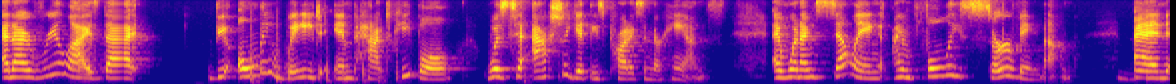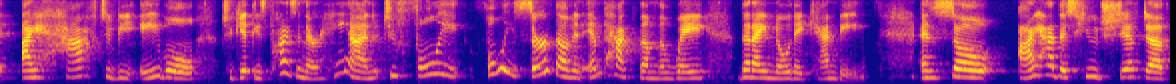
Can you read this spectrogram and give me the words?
And I realized that the only way to impact people was to actually get these products in their hands. And when I'm selling, I'm fully serving them. Mm-hmm. And I have to be able to get these products in their hand to fully, fully serve them and impact them the way that I know they can be. And so I had this huge shift of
